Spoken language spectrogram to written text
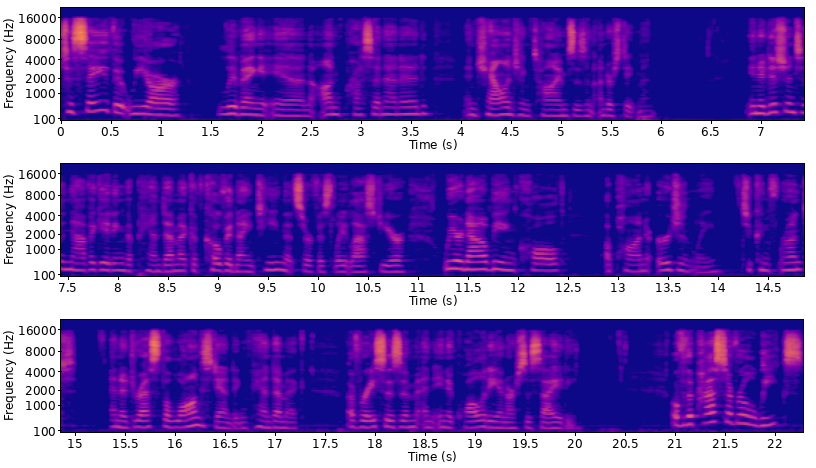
To say that we are living in unprecedented and challenging times is an understatement. In addition to navigating the pandemic of COVID 19 that surfaced late last year, we are now being called upon urgently to confront and address the long-standing pandemic of racism and inequality in our society. Over the past several weeks,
